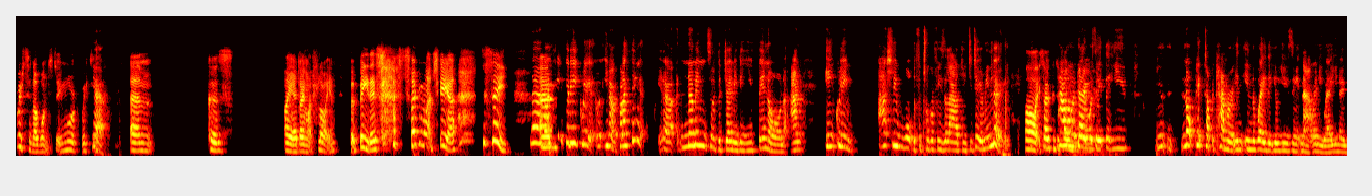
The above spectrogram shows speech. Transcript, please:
Britain. I want to do more of Britain. yeah. Um, because I, I don't like flying, but B there's so much here to see. No, but, I Um, think, but equally, you know, but I think, you know, knowing sort of the journey that you've been on and equally actually what the photography's allowed you to do. I mean, look, Oh, it's open to how long ago was it that you not picked up a camera in, in the way that you're using it now anyway, you know,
